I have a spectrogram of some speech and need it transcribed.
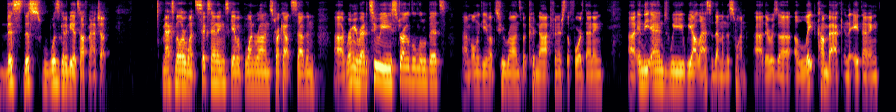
this this was going to be a tough matchup. Max Miller went six innings, gave up one run, struck out seven. Uh, Remy Ratatouille struggled a little bit, um, only gave up two runs, but could not finish the fourth inning. Uh, in the end, we we outlasted them in this one. Uh, there was a, a, late comeback in the eighth inning.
